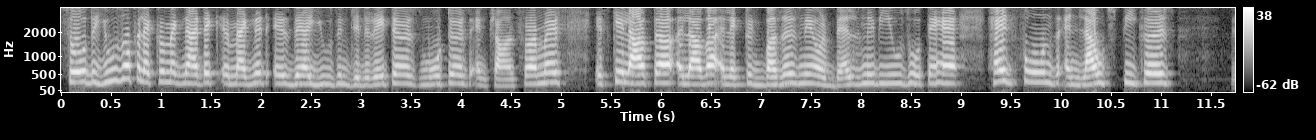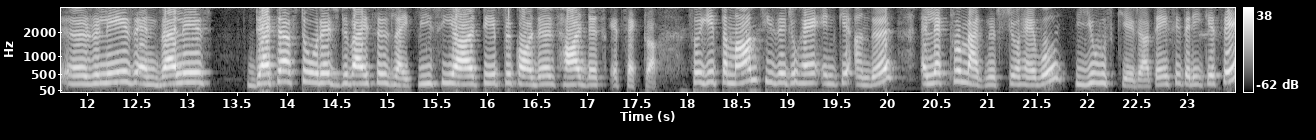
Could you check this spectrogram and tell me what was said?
So the use of electromagnetic magnet is they are use in generators motors and transformers इसके अलावा इलेक्ट्रिक बजर्स में और बेल्स में भी यूज़ होते हैं. Headphones and loud speakers Uh, relays and valleys data storage devices like vcr tape recorders hard disk etc so so, ये तमाम चीज़ें जो हैं इनके अंदर इलेक्ट्रोमैग्नेट्स जो हैं वो यूज़ किए जाते हैं। इसी तरीके से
